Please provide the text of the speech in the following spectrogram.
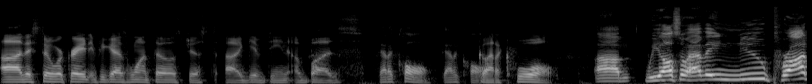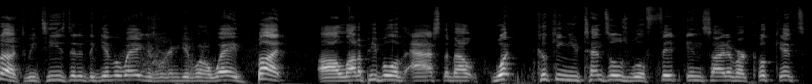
uh, they still work great. If you guys want those, just uh, give Dean a buzz. Got a call. Got a call. Got a call. Um, we also have a new product. We teased it at the giveaway because we're going to give one away, but uh, a lot of people have asked about what cooking utensils will fit inside of our cook kits.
